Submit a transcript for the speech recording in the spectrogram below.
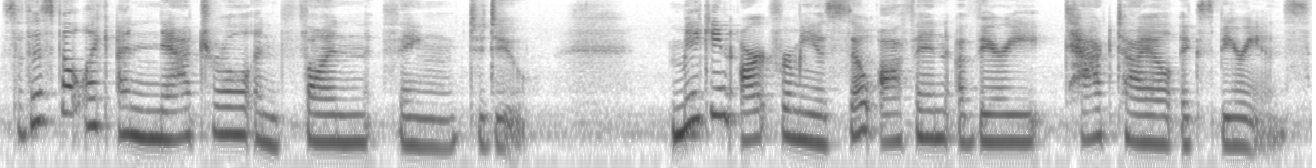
So, this felt like a natural and fun thing to do. Making art for me is so often a very tactile experience.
